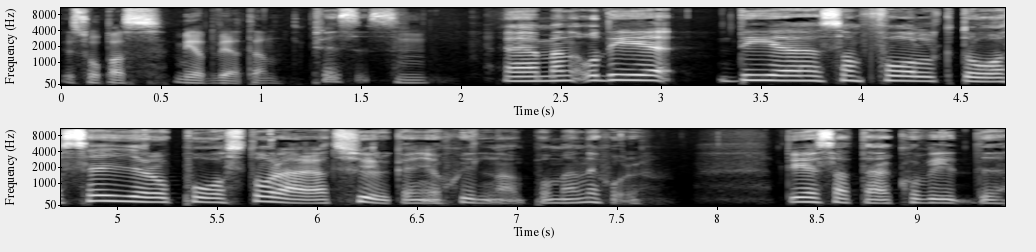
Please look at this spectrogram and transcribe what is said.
är så pass medveten. Precis. Mm. Eh, men, och det, det som folk då säger och påstår är att kyrkan gör skillnad på människor. Dels att det här covid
